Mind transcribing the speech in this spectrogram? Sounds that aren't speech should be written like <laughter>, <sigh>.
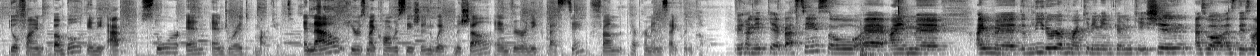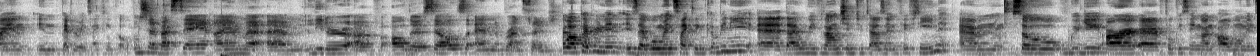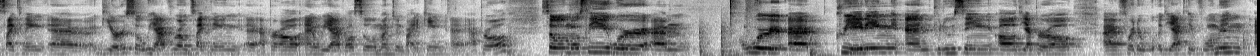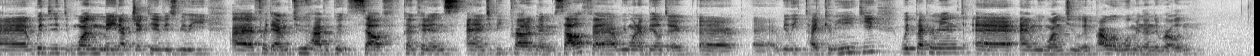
You'll find Bumble in the App Store and Android market. And now, here's my conversation with Michèle and Véronik Bastien from Peppermint Cycling Co. Véronik Bastien. So uh, I'm uh, I'm uh, the leader of marketing and communication as well as design in Peppermint Cycling Co. Michèle Bastien. I am um, leader of all the sales and brand strategy. Well, Peppermint is a women's cycling company uh, that we've launched in 2015. Um, so we are uh, focusing on all women's cycling uh, gear. So we have road cycling uh, apparel and we have also mountain biking apparel. So mostly we're um, we're uh, creating and producing all the apparel uh, for the, the active woman uh, with the, one main objective is really uh, for them to have a good self-confidence and to be proud of themselves. Uh, we want to build a, a, a, really tight community with peppermint uh, and we want to empower women on the road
